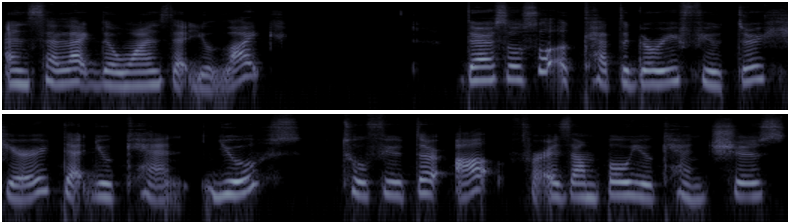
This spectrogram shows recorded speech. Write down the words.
and select the ones that you like. There's also a category filter here that you can use to filter out. For example, you can choose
